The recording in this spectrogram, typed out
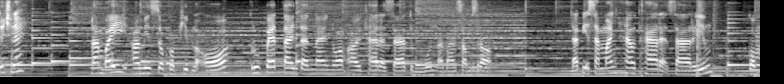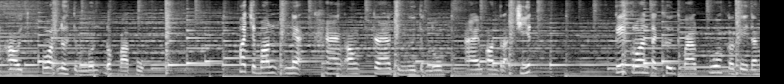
ដូច្នេះដើម្បីឲ្យមានសុខភាពល្អគ្រូពេទ្យតែងតែណែនាំឲ្យថែរក្សាទម្ងន់ឲ្យបានសមស្របដែលពាក្យសាមញ្ញហៅថារក្សារាងកុំឲ្យធាត់លើសទម្ងន់ដុសបាពោះបច្ចុប្បន្នអ្នកខាងអង្គការជំងឺទឹកនោមអែមអន្តរជាតិគេគ្រាន់តែឃើញក្បាលពោះក៏គេដឹង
